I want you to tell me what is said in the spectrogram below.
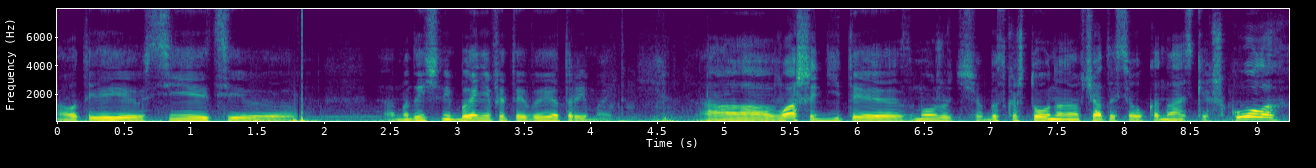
От і всі ці е, медичні бенефіти ви отримаєте. Ваші діти зможуть безкоштовно навчатися у канадських школах.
